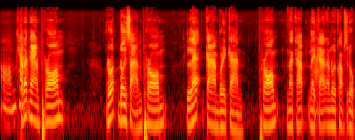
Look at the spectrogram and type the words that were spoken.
พร้อมพค่ะนักงานพร้อม รถโดยสารพร้อม และการบริการ พร้อมนะครับในการอำนวยความสะดวก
